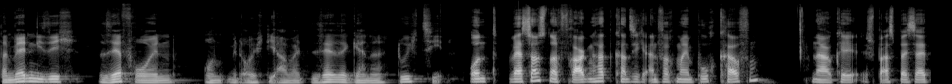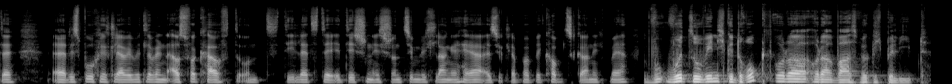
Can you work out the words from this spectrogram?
dann werden die sich sehr freuen und mit euch die Arbeit sehr, sehr gerne durchziehen. Und wer sonst noch Fragen hat, kann sich einfach mein Buch kaufen. Na, okay, Spaß beiseite. Äh, das Buch ist, glaube ich, mittlerweile ausverkauft und die letzte Edition ist schon ziemlich lange her. Also ich glaube, man bekommt es gar nicht mehr. W wurde so wenig gedruckt oder, oder war es wirklich beliebt?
